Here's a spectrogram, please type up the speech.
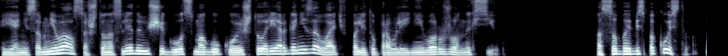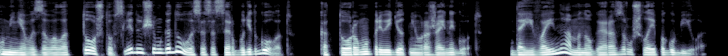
я не сомневался, что на следующий год смогу кое-что реорганизовать в политуправлении вооруженных сил. Особое беспокойство у меня вызывало то, что в следующем году в СССР будет голод, к которому приведет неурожайный год. Да и война многое разрушила и погубила.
